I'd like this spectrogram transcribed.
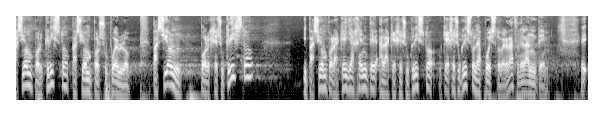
Pasión por Cristo, pasión por su pueblo, pasión por Jesucristo y pasión por aquella gente a la que Jesucristo, que Jesucristo le ha puesto, ¿verdad?, delante. Eh,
